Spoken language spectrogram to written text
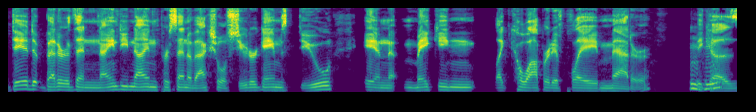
did better than 99% of actual shooter games do in making like cooperative play matter. Mhm. because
